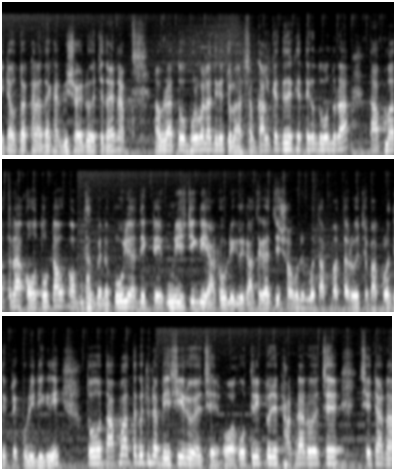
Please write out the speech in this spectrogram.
এটাও তো একখানা দেখার বিষয় রয়েছে, তাই না? আমরা তো ভোরবেলার দিকে চলে আসলাম। কালকের দিনের ক্ষেত্রে কিন্তু বন্ধুরা তাপমাত্রা অতটাও কম থাকবে না। পুরুলিয়ার দিকটায় উনিশ ডিগ্রি, আঠেরো ডিগ্রি কাছাকাছি সর্বনিম্ন তাপমাত্রা রয়েছে, বাঁকুড়ার দিকটায় কুড়ি ডিগ্রি। তো তাপমাত্রা কিছুটা বেশি রয়েছে। অতিরিক্ত যে ঠান্ডা রয়েছে সেটা না,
